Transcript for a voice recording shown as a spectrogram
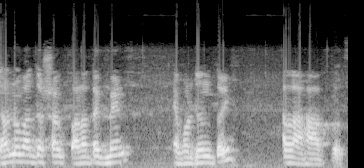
ধন্যবাদ দর্শক, ভালো থাকবেন। এ পর্যন্তই। আল্লাহ হাফিজ।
